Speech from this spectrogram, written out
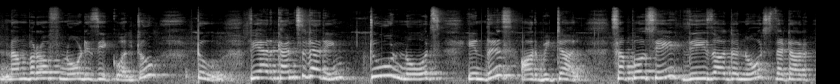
number of node is equal to 2. We are considering two nodes in this orbital. Suppose say these are the nodes that are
